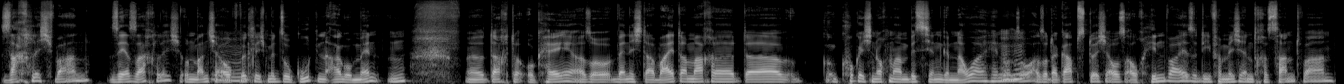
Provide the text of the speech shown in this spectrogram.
sachlich waren, sehr sachlich und manche mhm. auch wirklich mit so guten Argumenten. Äh, dachte, okay, also wenn ich da weitermache, da gucke ich noch mal ein bisschen genauer hin mhm. und so. Also da gab es durchaus auch Hinweise, die für mich interessant waren.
